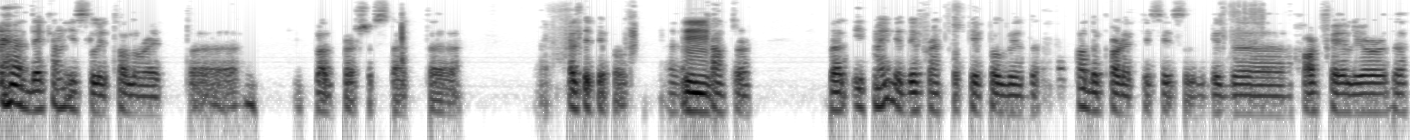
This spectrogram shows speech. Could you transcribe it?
they can easily tolerate uh, blood pressures that uh, healthy people uh, Mm. encounter. But it may be different for people with other cardiac diseases, with uh, heart failure, that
